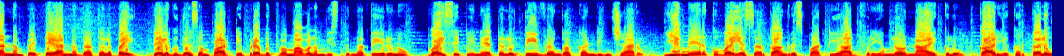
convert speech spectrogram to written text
అన్నం పెట్టే అన్నదాతలపై తెలుగుదేశం పార్టీ ప్రభుత్వం అవలంబిస్తున్న తీరును వైసీపీ నేతలు తీవ్రంగా ఖండించారు ఈ మేరకు వైఎస్సార్ కాంగ్రెస్ పార్టీ ఆధ్వర్యంలో నాయకులు కార్యకర్తలు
